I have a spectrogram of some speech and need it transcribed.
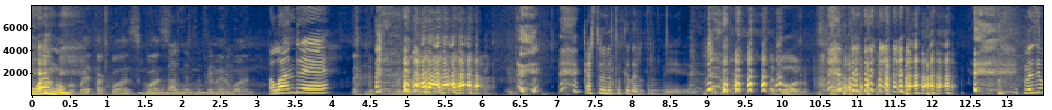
Um ano. O bebê está quase, quase no primeiro ano. Olá, André! Cá estou na tua cadeira outra vez. Adoro. Mas eu,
